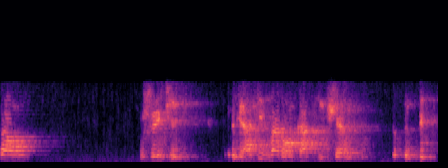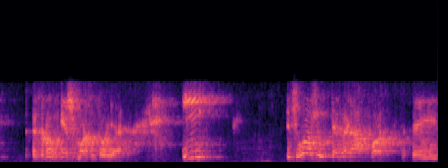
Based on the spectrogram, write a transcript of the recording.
są Żydzi, w jakich warunkach ich się również morduje. I złożył ten raport y,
